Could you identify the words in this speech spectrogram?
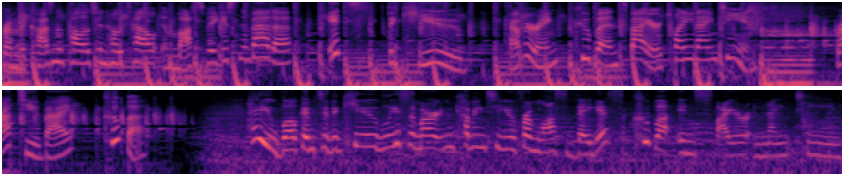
From the Cosmopolitan Hotel in Las Vegas, Nevada, it's theCUBE, covering Coupa Inspire 2019. Brought to you by Coupa. Hey, welcome to theCUBE. Lisa Martin coming to you from Las Vegas, Coupa Inspire 19.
